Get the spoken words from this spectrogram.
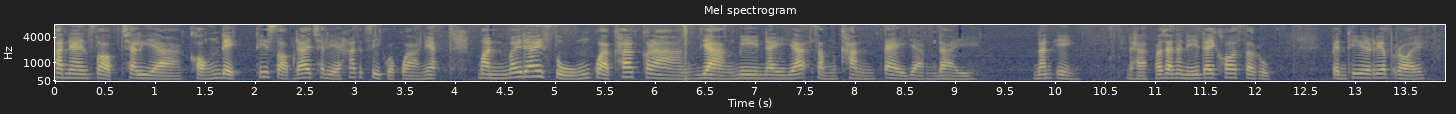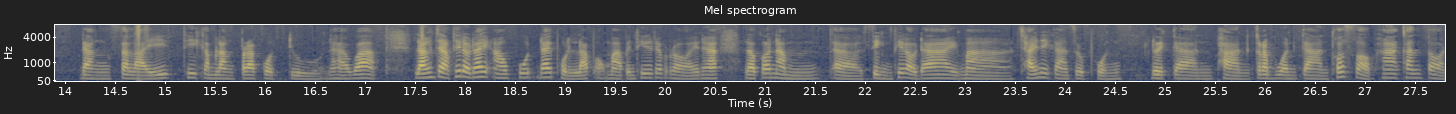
คะแนนสอบเฉลี่ยของเด็กที่สอบได้เฉลี่ย 54 กว่าๆเนี่ยมันไม่ได้สูงกว่าค่ากลางอย่างมีนัยยะสำคัญแต่อย่างใดนั่นเองนะคะเพราะฉะนั้นอันนี้ได้ข้อสรุปเป็นที่เรียบร้อย ดังสไลด์ที่กำลังปรากฏอยู่นะคะว่า หลังจากที่เราได้เอาพุตได้ผลลัพธ์ออกมาเป็นที่เรียบร้อยนะคะแล้วก็นำสิ่งที่เราได้มาใช้ในการสรุปผลโดยการผ่านกระบวนการทดสอบ 5 ขั้นตอน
